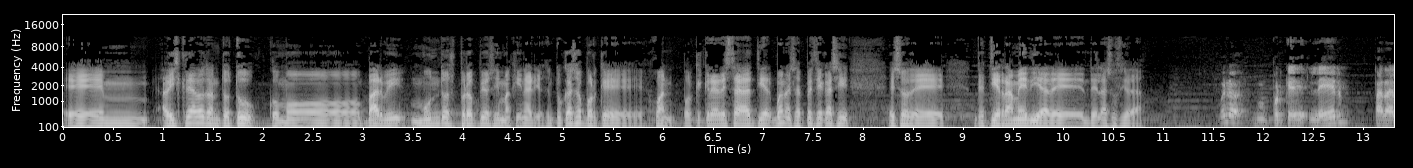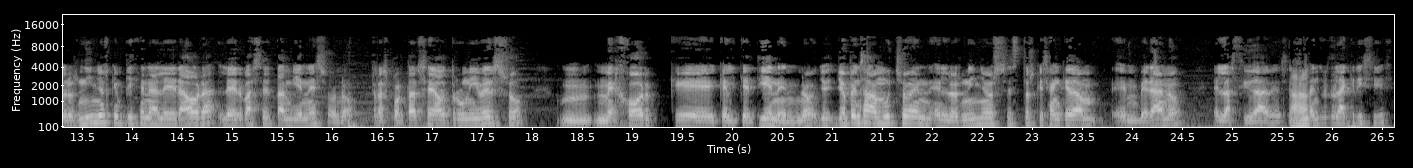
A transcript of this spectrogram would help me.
Eh, habéis creado tanto tú como Barbie mundos propios e imaginarios. En tu caso, ¿por qué, Juan? ¿Por qué crear esta tierra, bueno, esa especie casi, eso de, de tierra media de, de la sociedad? Bueno, porque leer, para los niños que empiecen a leer ahora, leer va a ser también eso, ¿no? Transportarse a otro universo mm, mejor que, que el que tienen, ¿no? Yo, yo pensaba mucho en, en los niños estos que se han quedado en verano en las ciudades. En Ah. los años de la crisis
